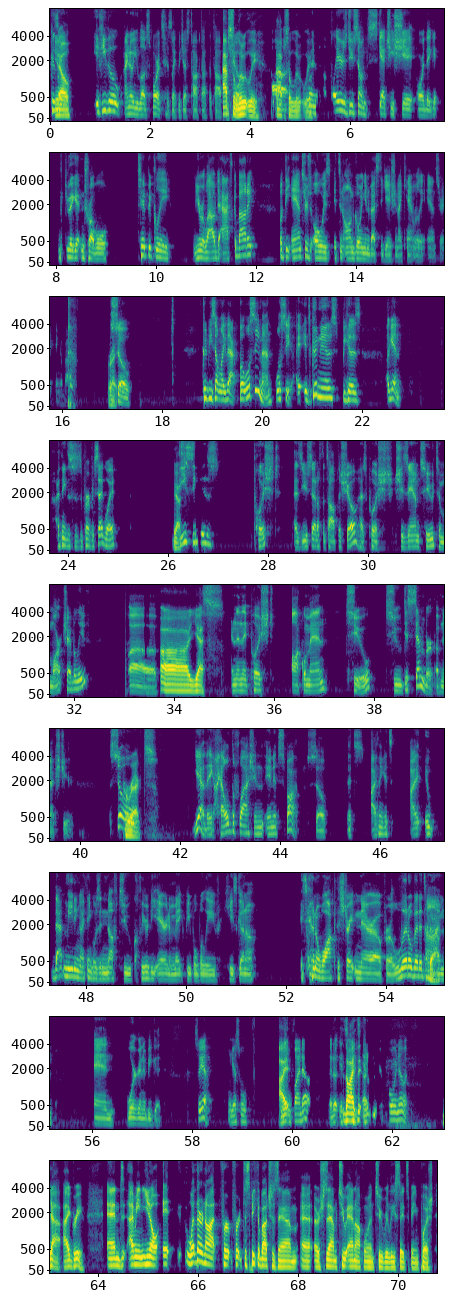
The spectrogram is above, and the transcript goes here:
'Cause, You like, know, if you go, I know you love sports because like we just talked at the top. of the absolutely, Uh, absolutely. when players do some sketchy shit or they get they get in trouble, typically you're allowed to ask about it, but the answer is always it's an ongoing investigation. I can't really answer anything about it. Right. So could be something like that, but we'll see, man. We'll see. It's good news because again, I think this is the perfect segue. yes, DC is pushed, as you said off the top of the show, has pushed Shazam 2 to March, I believe. Uh uh, yes, and then they pushed Aquaman 2 to December of next year. So correct. yeah, they held the Flash in in its spot. So it's I think it's I it, that meeting I think was enough to clear the air to make people believe he's gonna he's gonna walk the straight and narrow for a little bit of Yeah. time, and we're gonna be good. So yeah, I guess we'll I, I- we'll find out. It, it's, No, I it's, thi- it'll be here before we know it. Yeah, I agree. And I mean, you know, it whether or not for for to speak about Shazam uh, or Shazam 2 and Aquaman 2 release dates being pushed,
